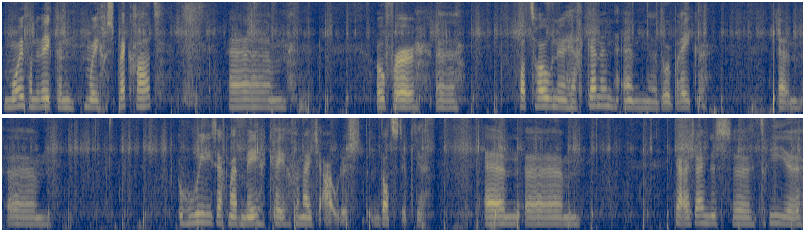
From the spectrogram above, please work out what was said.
mooi van de week een mooi gesprek gehad. Um, over patronen herkennen en doorbreken. En um, hoe je die zeg maar hebt meegekregen vanuit je ouders. Dat stukje. En um, ja, er zijn dus uh, drie,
